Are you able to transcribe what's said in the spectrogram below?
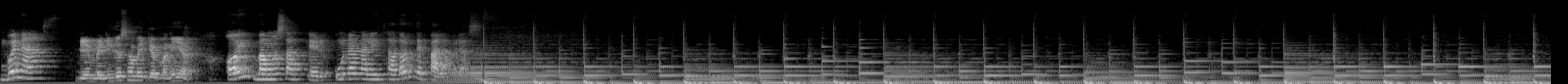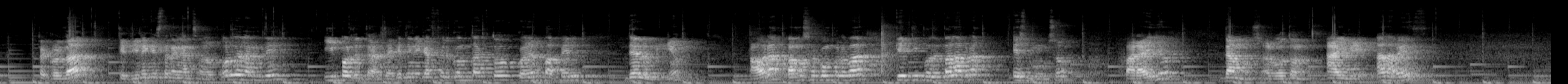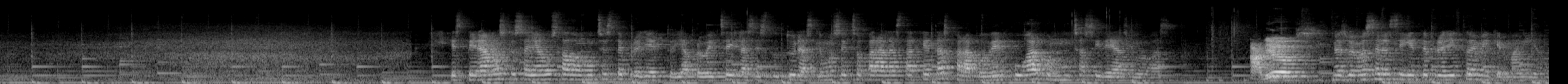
Buenas. Bienvenidos a Makermanía. Hoy vamos a hacer un analizador de palabras. Recordad que tiene que estar enganchado por delante y por detrás, ya que tiene que hacer contacto con el papel de aluminio. Ahora vamos a comprobar qué tipo de palabra es mucho. Para ello, damos al botón A y B a la vez Esperamos que os haya gustado mucho este proyecto y aprovechéis las estructuras que hemos hecho para las tarjetas para poder jugar con muchas ideas nuevas. ¡Adiós! Nos vemos en el siguiente proyecto de Makermanía.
